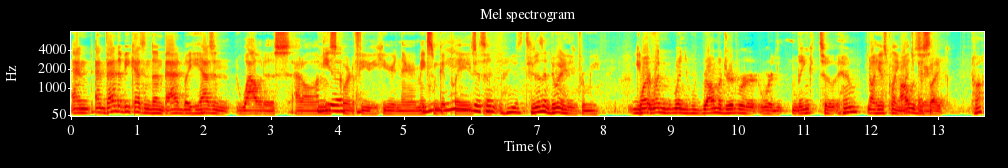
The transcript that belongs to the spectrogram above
And and Van de Beek hasn't done bad, but he hasn't wowed us at all. I mean, he scored a few here and there, makes some good He plays. but doesn't, he's, he doesn't do anything for me. When, when when Real Madrid were, were linked to him, no, he was playing. I was better. just like, huh?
